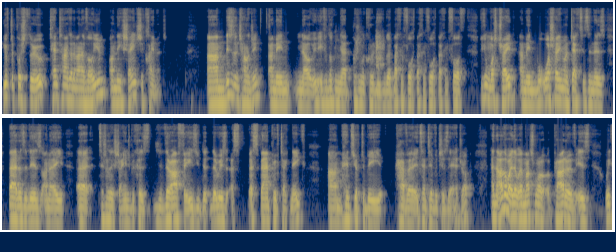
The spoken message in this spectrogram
you have to push through 10 times that amount of volume on the exchange to claim it. Um, this isn't challenging. I mean, you know, if, if, you're looking at pushing liquidity, you can go back and forth, back and forth, back and forth. You can wash trade. I mean, wash trading on DEX isn't as bad as it is on a uh, centralized exchange because there are fees. You, there is a, a spam-proof technique. Um, hence, you have to be have an incentive, which is the airdrop. And the other way that we're much more proud of is we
